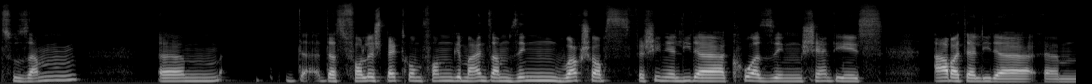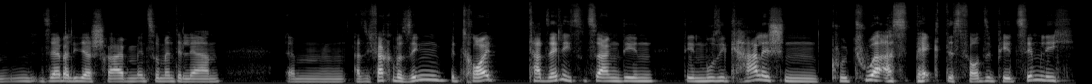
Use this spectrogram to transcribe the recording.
Zusammen ähm, das volle Spektrum von gemeinsamen Singen, Workshops, verschiedene Lieder, Chorsingen, Shanties, Arbeiterlieder, ähm, selber Lieder schreiben, Instrumente lernen. Ähm, also die Fachgruppe Singen betreut tatsächlich sozusagen den den musikalischen Kulturaspekt des VCP ziemlich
